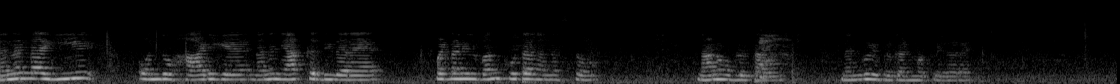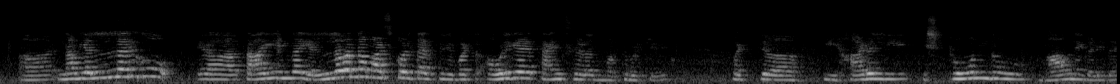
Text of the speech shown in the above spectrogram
ನನ್ನನ್ನು ಈ ಒಂದು ಹಾಡಿಗೆ ನನ್ನನ್ನು ಯಾಕೆ ಕರೆದಿದ್ದಾರೆ ಬಟ್ ನಾನು ಇಲ್ಲಿ ಬಂದು ಕೂತಾಗ ಅನ್ನಿಸ್ತು, ನಾನು ಒಬ್ಳು ತಾಯಿ, ನನಗೂ ಇಬ್ಬರು ಗಂಡು ಮಕ್ಕಳಿದ್ದಾರೆ ನಾವೆಲ್ಲರಿಗೂ ತಾಯಿಯಿಂದ ಎಲ್ಲವನ್ನ ಮಾಡಿಸ್ಕೊಳ್ತಾ ಇರ್ತೀವಿ, ಬಟ್ ಅವಳಿಗೆ ಥ್ಯಾಂಕ್ಸ್ ಹೇಳೋದು ಮರ್ತು ಬಿಡ್ತೀವಿ. ಬಟ್ ಈ ಹಾಡಲ್ಲಿ ಎಷ್ಟೊಂದು ಭಾವನೆಗಳಿದೆ.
